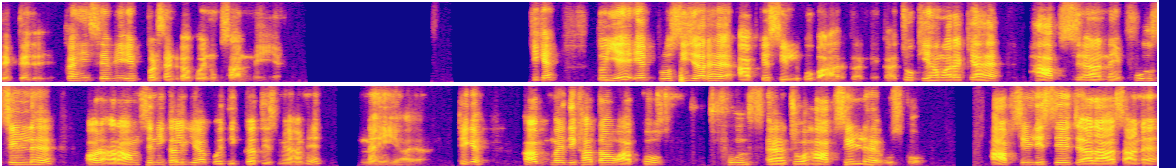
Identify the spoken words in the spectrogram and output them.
देखते जाइए। कहीं से भी एक परसेंट का कोई नुकसान नहीं है। ठीक है? तो ये एक प्रोसीजर है आपके सील्ड को बाहर करने का, जो कि हमारा क्या है? हाफ़ नहीं फुल सील्ड है और आराम से निकल गया, कोई दिक्कत इसमें हमें नहीं आया, ठीक है? अब मैं दिखाता हूँ आपको फुल जो हाफ़ सील्ड है उसको। हाफ़ सील्ड इससे ज़्यादा आसान है।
